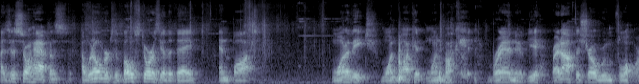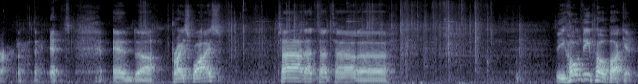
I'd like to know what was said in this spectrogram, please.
As this so happens, I went over to both stores the other day and bought one of each. One bucket, one bucket. Brand new. Yeah, right off the showroom floor. and uh, price-wise, ta-da-ta-ta-da. The Home Depot bucket,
